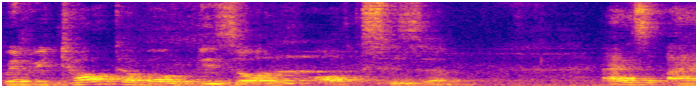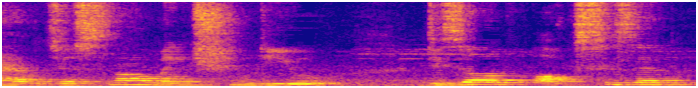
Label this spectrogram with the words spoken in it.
when we talk about dissolved oxygen, as I have just now mentioned to you, dissolved oxygen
